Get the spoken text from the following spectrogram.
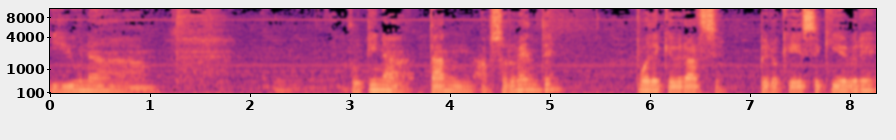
y una rutina tan absorbente puede quebrarse, pero que ese quiebre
